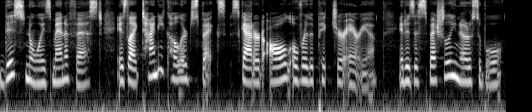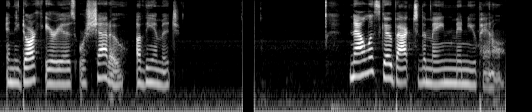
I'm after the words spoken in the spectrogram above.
This noise manifest is like tiny colored specks scattered all over the picture area. It is especially noticeable in the dark areas or shadow of the image. Now let's go back to the main menu panel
